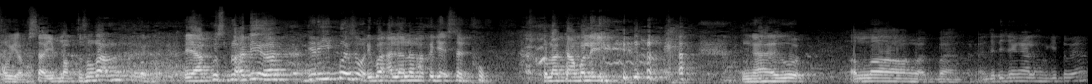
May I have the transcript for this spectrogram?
Oh ya besar imam tu seorang. Eh aku sebelah dia Dia reverse tu Dia buat ala-ala Michael Jackson. Fuh Kelakang balik. Ngarut. Allah Akbar. Jadi janganlah begitu ya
